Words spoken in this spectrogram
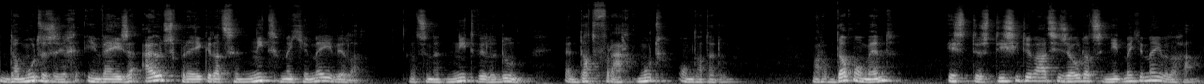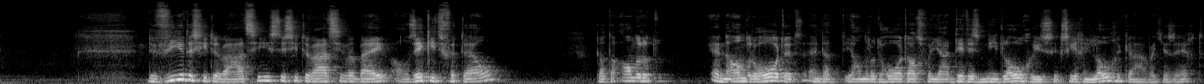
dan moeten ze zich in wezen uitspreken dat ze niet met je mee willen. Dat ze het niet willen doen. En dat vraagt moed om dat te doen. Maar op dat moment is dus die situatie zo dat ze niet met je mee willen gaan. De vierde situatie is de situatie waarbij als ik iets vertel, dat de andere het, en de andere hoort het en dat die andere het hoort als van ja, dit is niet logisch, ik zie geen logica wat je zegt,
